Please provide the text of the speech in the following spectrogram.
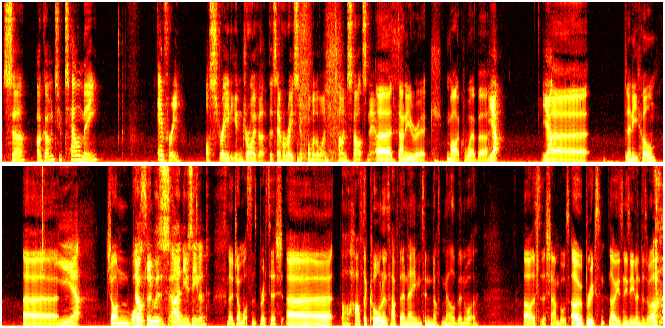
sir, are going to tell me every Australian driver that's ever raced in Formula One. The time starts now. Uh, Danny Rick, Mark Webber, yeah. Yeah. uh, Denny Hulme, uh, yeah. John Watson. No, he was uh, New Zealand. No, John Watson's British. Uh, oh, half the corners have their names in North Melbourne. What? Oh, this is a shambles. Oh, Bruce. No, he's New Zealand as well.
